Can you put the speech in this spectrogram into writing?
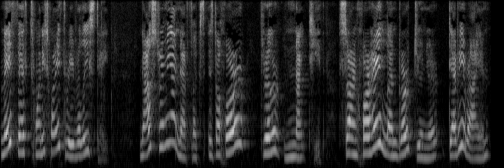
May 5th, 2023 release date. Now streaming on Netflix is the horror thriller Night Teeth, starring Jorge Lendeborg Jr., Debby Ryan,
